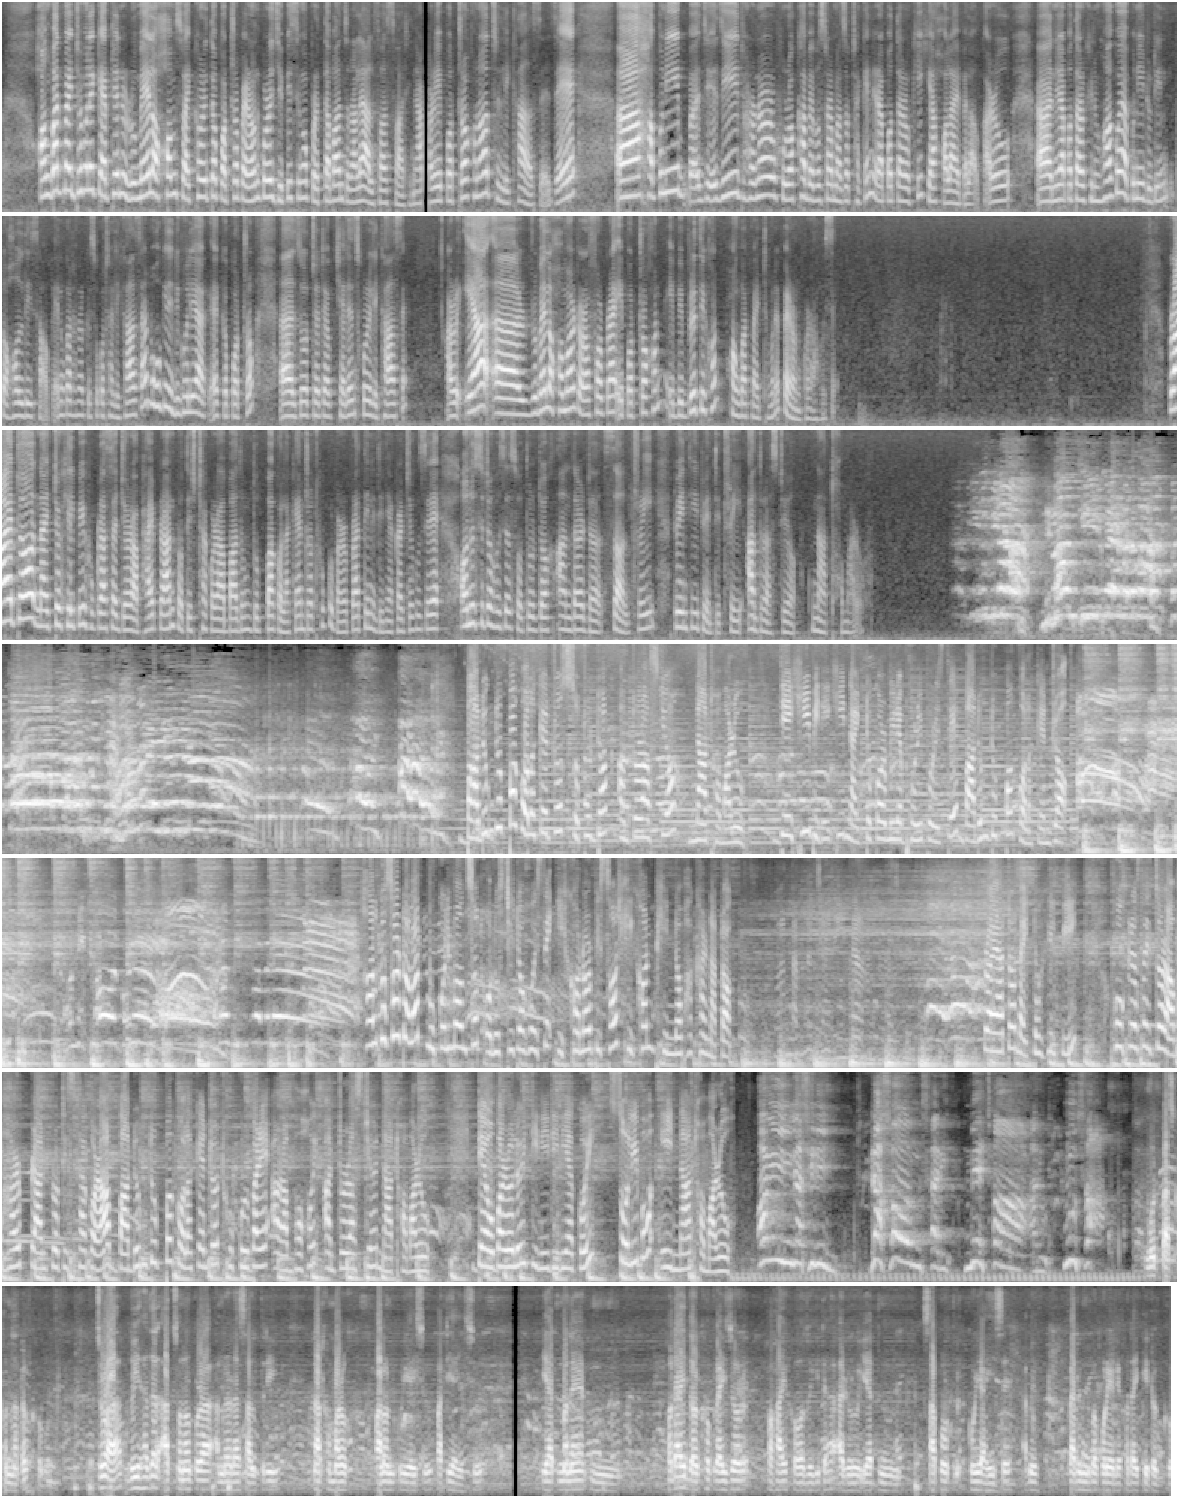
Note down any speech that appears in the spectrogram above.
সংবাদ মাধ্যমলৈ কেপ্টেইন ৰুমেল অসম স্বাক্ষৰিত পত্ৰ প্ৰেৰণ কৰি জি পি সিঙক প্ৰত্যাহ্বান জনালে আলফা স্বাধীনে। আৰু এই পত্ৰখনত লিখা আছে যে আপুনি যি- ধৰণৰ সুৰক্ষা ব্যৱস্থাৰ মাজত থাকে নিৰাপত্তাৰক্ষী সেয়া সলাই পেলাওক। আৰু নিৰাপত্তাৰক্ষী নোহোৱাকৈ আপুনি দুদিন টহল দি চাওক। এনেকুৱা ধৰণৰ কিছু কথা লিখা আছে আৰু বহুখিনি দীঘলীয়া এক- পত্ৰ য'ত তেওঁক চেলেঞ্জ কৰি লিখা আছে। আৰু এয়া ৰুমেল অসমৰ তৰফৰ পৰা এই পত্ৰখন এই বিবৃতিখন সংবাদ মাধ্যমলৈ প্ৰেৰণ কৰা হৈছে। প্ৰয়াত নাট্যশিল্পী শুক্ৰাচাৰ্য ৰাভাই প্ৰাণ প্ৰতিষ্ঠা কৰা বাদুং দুপ্পা কলা কেন্দ্ৰত শুকুৰবাৰৰ পৰা তিনিদিনীয়া কাৰ্যসূচীৰে অনুষ্ঠিত হৈছে চতুৰ্দশ under the Sal tree twenty twenty three আন্তঃৰাষ্ট্ৰীয় নাট সমাৰোহ। বাডুংডুপ্পা কলাক্ষেত্ৰত চতুৰ্দশ আন্তঃৰাষ্ট্ৰীয় নাট সমাৰোহ। দেশী বিদেশী নাট্যকৰ্মীৰে ভৰি পৰিছে বাডুংডুপ্পা কলাকেন্দ্ৰ। শালগছৰ তলত মুকলি মঞ্চত অনুষ্ঠিত হৈছে ইখনৰ পিছত সিখন ভিন্ন ভাষাৰ নাটক। প্ৰয়াত নাট্যশিল্পী শুক্ৰাচাৰ্য ৰাভাৰ প্ৰাণ প্ৰতিষ্ঠা কৰা বাডুংডুপ্পা কলাকেন্দ্ৰত শুকুৰবাৰে আৰম্ভ হয় আন্তঃৰাষ্ট্ৰীয় নাট সমাৰোহ। দেওবাৰলৈ তিনিদিনীয়াকৈ চলিব এই নাট সমাৰোহ মুঠ পাঁচখন নাটক হ'ব। যোৱা দুই হাজাৰ আঠ চনৰ পৰা আণ্ডাৰ দ্য চালত্ৰী নাট সমাৰোহ পালন কৰি আহিছোঁ পাতি আহিছোঁ। ইয়াত মানে সদায় দৰ্শক ৰাইজৰ সহায় সহযোগিতা আৰু ইয়াত ছাপৰ্ট কৰি আহিছে। আমি বাদুংডুপা পৰিয়ালে সদায় কৃতজ্ঞ।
